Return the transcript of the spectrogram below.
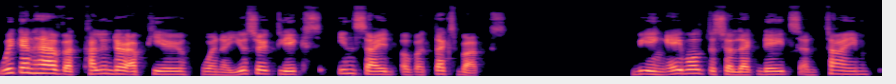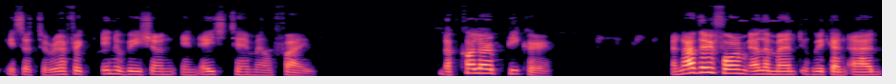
We can have a calendar appear when a user clicks inside of a text box. Being able to select dates and time is a terrific innovation in HTML5. The color picker. Another form element we can add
